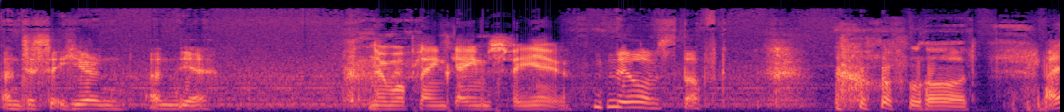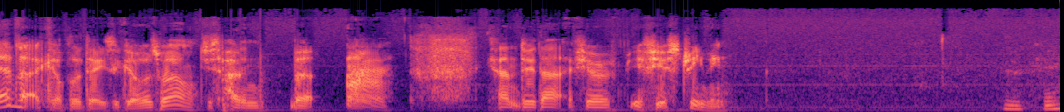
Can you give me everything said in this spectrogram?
and just sit here and, and yeah. No more playing games for you. no, I'm stuffed. oh Lord, I had that a couple of days ago as well. Just having, but can't do that if you're if you're streaming. Okay.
